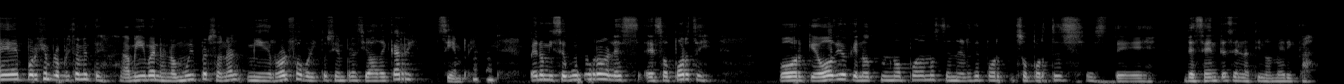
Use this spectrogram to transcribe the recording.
Eh, por ejemplo, precisamente, a mí, bueno, en lo muy personal, mi rol favorito siempre ha sido de carry, siempre. Pero mi segundo rol es, es soporte, porque odio que no, no podemos tener soportes este, decentes en Latinoamérica.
